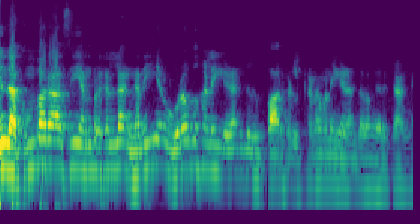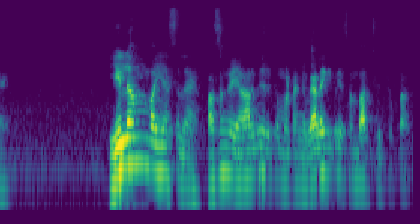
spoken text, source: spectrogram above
இந்த கும்பராசி அன்பர்களில் நிறைய உறவுகளை இழந்திருப்பார்கள் கணவனை இழந்தவங்க இருக்காங்க. இளம் வயசில் பசங்க யாருமே இருக்க மாட்டாங்க. வேலைக்கு போய் சம்பாரிச்சுக்கிட்டு இருப்பாங்க.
